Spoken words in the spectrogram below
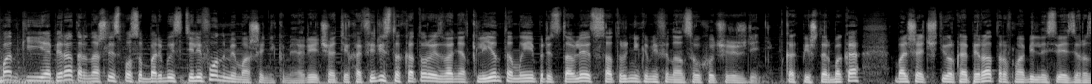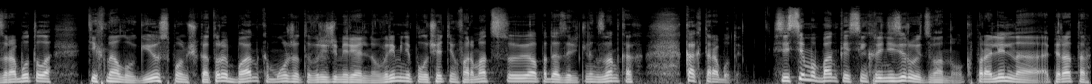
Банки и операторы нашли способ борьбы с телефонными мошенниками. Речь о тех аферистах, которые звонят клиентам и представляются сотрудниками финансовых учреждений. Как пишет РБК, большая четверка операторов мобильной связи разработала технологию, с помощью которой банк может в режиме реального времени получать информацию о подозрительных звонках. Как это работает? Система банка синхронизирует звонок. Параллельно оператор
